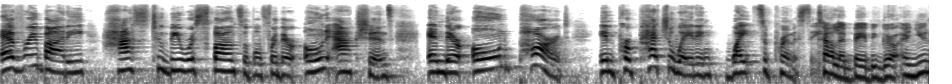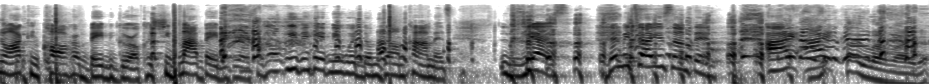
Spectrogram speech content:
Everybody has to be responsible for their own actions and their own part in perpetuating white supremacy. Tell it, baby girl. And you know I can call her baby girl because she's my baby girl. So don't even hit me with them dumb comments. Yes. Let me tell you something. I I, I love Aida.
